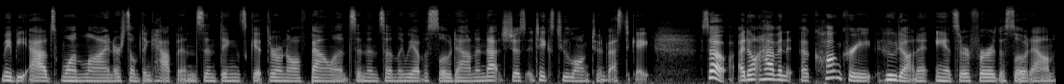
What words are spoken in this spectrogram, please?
maybe adds one line or something happens and things get thrown off balance and then suddenly we have a slowdown and that's just it takes too long to investigate. So I don't have an, a concrete whodunit answer for the slowdown,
